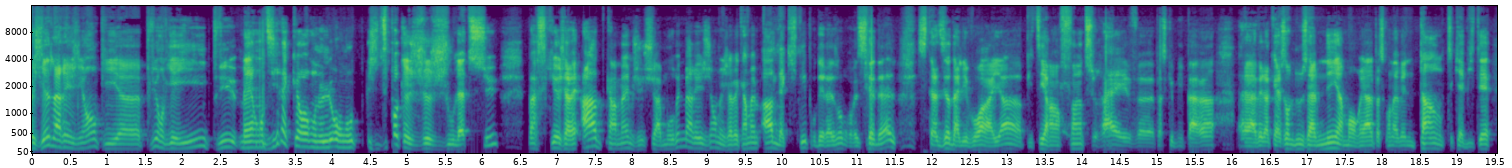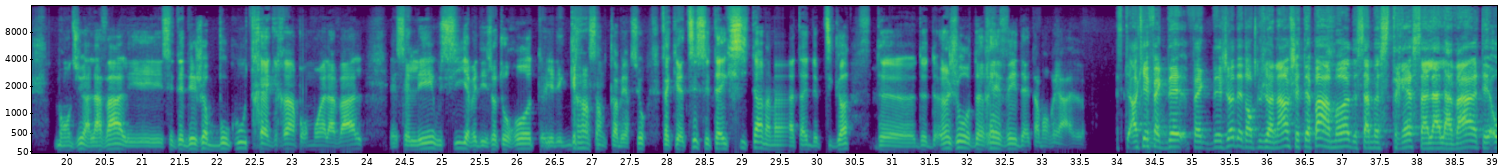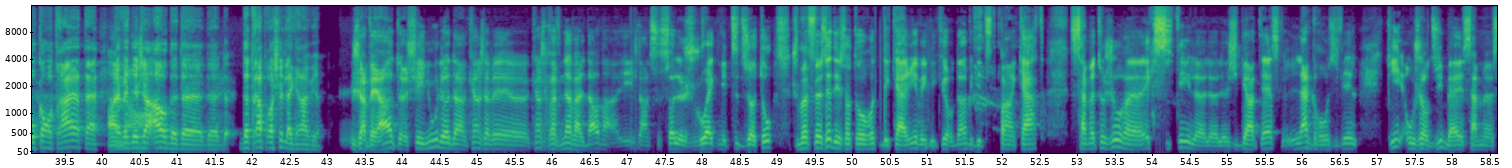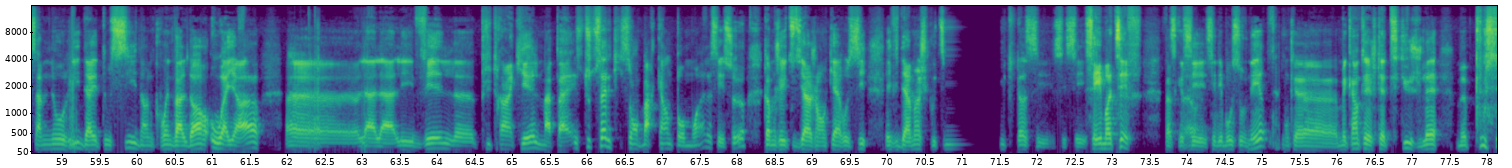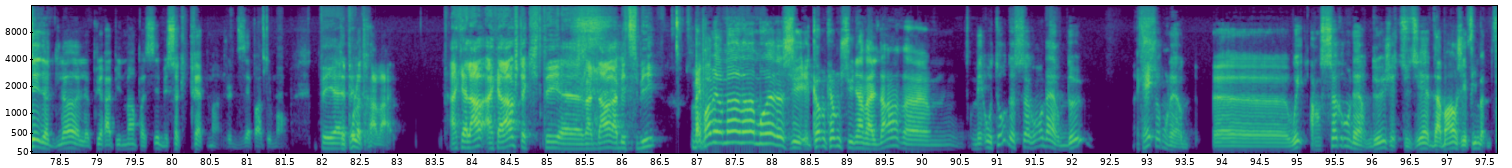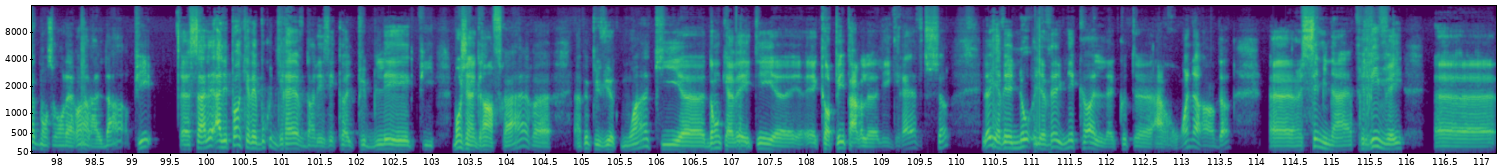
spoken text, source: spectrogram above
je viens de la région, puis euh, plus on vieillit, plus. Mais on dirait qu'on. On... Je dis pas que je joue là-dessus, parce que j'avais hâte quand même. Je, suis amoureux de ma région, mais j'avais quand même hâte de la quitter pour des raisons professionnelles, c'est-à-dire d'aller voir ailleurs. Puis, tu enfant, tu rêves, euh, parce que mes parents euh, avaient l'occasion de nous amener à Montréal, parce qu'on avait une tante qui habitait, mon Dieu, à Laval, et c'était déjà beaucoup, très grand pour moi, à Laval. C'est là aussi, il y avait des autoroutes, il y a des grands centres commerciaux. Fait que, tu sais, c'était excitant dans ma tête de petit gars, de, un jour de rêver d'être à Montréal. OK, fait que, déjà, dès ton plus jeune âge, t'étais pas en mode ça me stresse aller à Laval. au contraire, tu ah avais déjà hâte de, te rapprocher de la grande ville. J'avais hâte. Chez nous, là, quand, euh, quand je revenais à Val d'Or, dans, dans, le sous-sol, je jouais avec mes petites autos. Je me faisais des autoroutes, des carrés avec des cure-dents et des petites pancartes. Ça m'a toujours euh, excité, le, gigantesque, la grosse ville. Puis aujourd'hui, ben, ça, me, ça me nourrit d'être aussi dans le coin de Val d'Or ou ailleurs. Euh, les villes plus tranquilles m'apaisent. Toutes celles qui sont marquantes pour moi, c'est sûr. Comme j'ai étudié à Jonquière aussi, évidemment, je peux c'est émotif parce que ah c'est des beaux souvenirs. Donc, euh, mais quand j'étais petit je voulais me pousser de là le plus rapidement possible, mais secrètement. Je ne le disais pas à tout le monde. Euh, C'était pour le travail. À quel âge, à quel âge t'as quitté euh, Val d'Or à BTB? Ben, premièrement, moi, là, comme, comme je suis né à Val d'Or, mais autour de secondaire 2, secondaire oui, en secondaire 2, j'étudiais. D'abord, j'ai fait, fait, mon secondaire 1 à Val d'Or, puis euh, ça allait, à l'époque, il y avait beaucoup de grèves dans les écoles publiques. Puis moi, j'ai un grand frère, euh, un peu plus vieux que moi, qui euh, donc avait été copé par les grèves, tout ça. Là, il y avait une, il y avait une école, écoute, à Rouen-Noranda, un séminaire privé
